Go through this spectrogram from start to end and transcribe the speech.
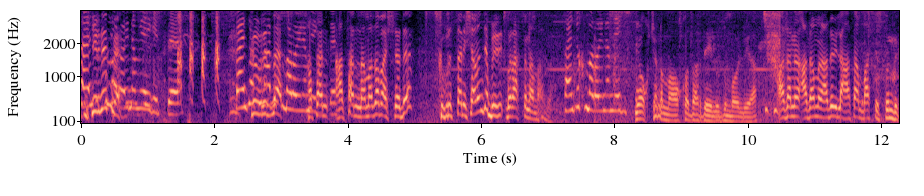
bence bitirdin kumar mi? oynamaya gitti. Bence Hasan Kıbrıs'ta abi kumar oynamaya Hasan, gitti. Hasan namaza başladı. Kıbrıs'tan iş alınca bı- bıraktı namazı. Bence kumar oynamaya gitti. Yok canım o kadar değil uzun boylu ya. Adamın, adamın adı bile Hasan Basri Fındık.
